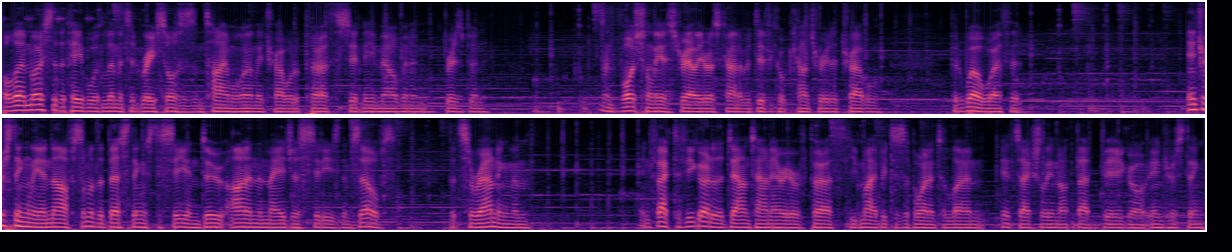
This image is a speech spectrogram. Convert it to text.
Although most of the people with limited resources and time will only travel to Perth, Sydney, Melbourne and Brisbane. Unfortunately Australia is kind of a difficult country to travel, but well worth it. Interestingly enough, some of the best things to see and do aren't in the major cities themselves, but surrounding them. In fact, if you go to the downtown area of Perth, you might be disappointed to learn it's actually not that big or interesting.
